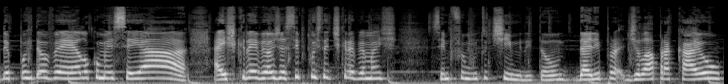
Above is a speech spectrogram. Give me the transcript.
depois de eu ver ela, eu comecei a, a escrever. Eu já sempre gostei de escrever, mas sempre fui muito tímida. Então, dali pra, de lá pra cá, eu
